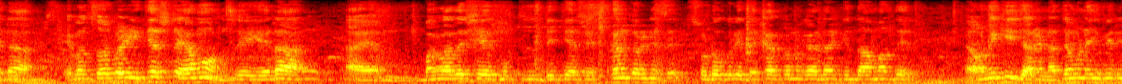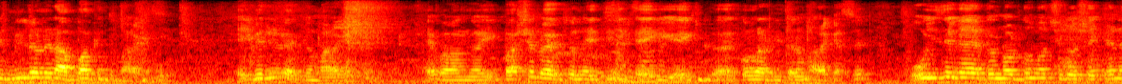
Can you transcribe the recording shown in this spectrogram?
এরা। এবং চরবানির ইতিহাসটা এমন যে এরা বাংলাদেশের মুক্তিযুদ্ধ ইতিহাসে স্থান করে নিয়েছে। ছোট করে দেখার কোনো কায়দা কিন্তু আমাদের অনেকেই জানে না। যেমন এই বেরির মিলনের আব্বা কিন্তু মারা গেছে। এই বেরিরও একজন মারা গেছে। এবং এই পাশেরও একজন এই এই কোলার ভিতরে মারা গেছে। ওই জায়গায় একটা নর্দমা ছিল, সেখানে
